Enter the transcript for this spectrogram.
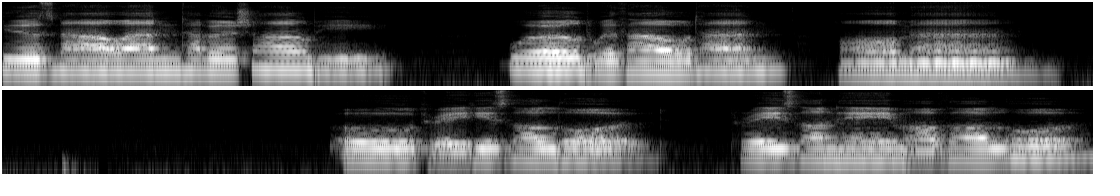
is now, and ever shall be, world without end. Amen. O praise the Lord. Praise the name of the Lord.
